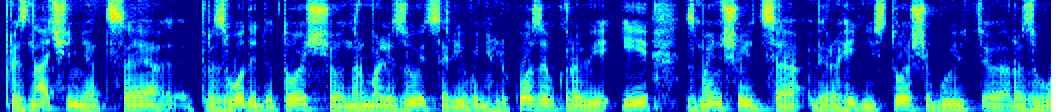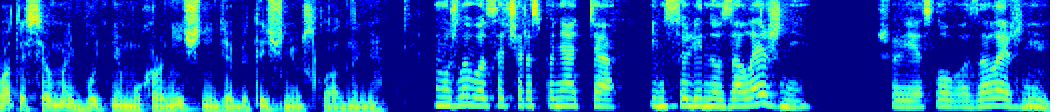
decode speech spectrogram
призначення це призводить до того, що нормалізується рівень глюкози в крові і зменшується вірогідність того, що будуть е, розвиватися в майбутньому хронічні діабетичні ускладнення. Ну, Можливо, це через поняття інсулінозалежні, що є слово залежні.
